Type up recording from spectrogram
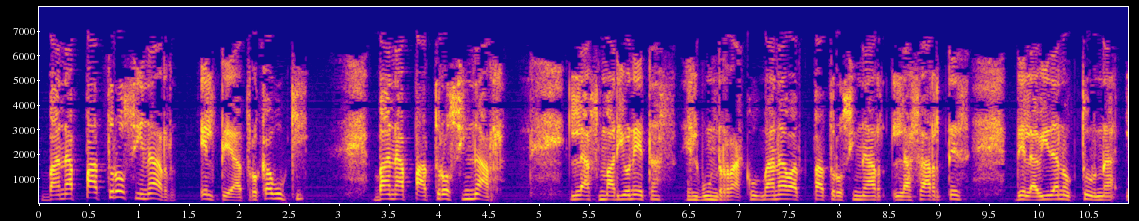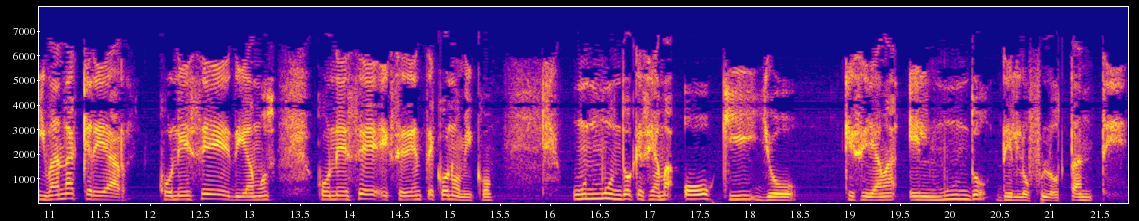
van a patrocinar el teatro kabuki van a patrocinar las marionetas, el bunraku, van a patrocinar las artes de la vida nocturna y van a crear con ese, digamos, con ese excedente económico, un mundo que se llama Okiyo, que se llama el mundo de lo flotante.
